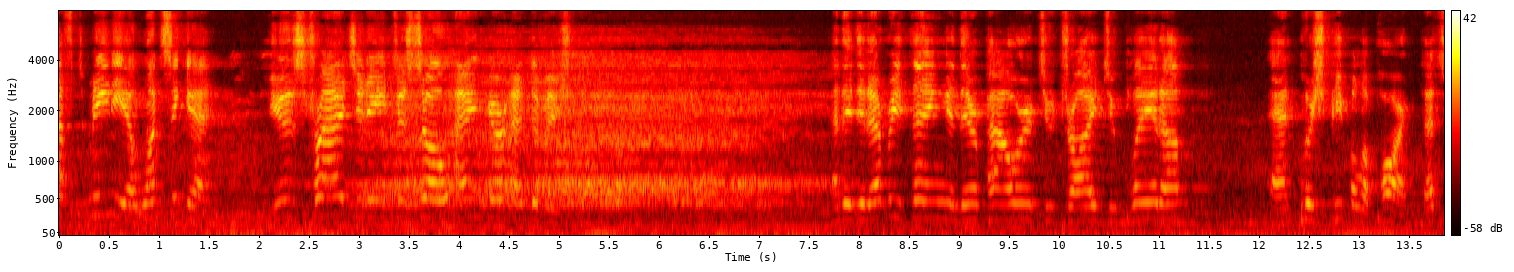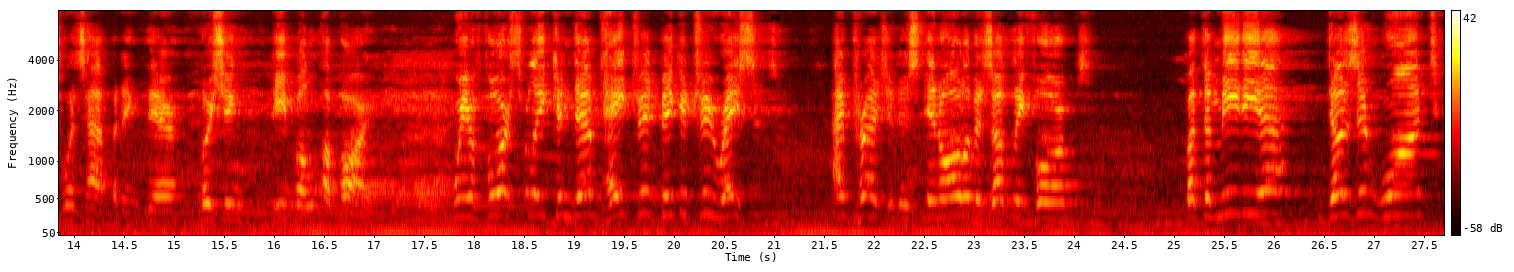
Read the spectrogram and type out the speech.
Left media once again use tragedy to sow anger and division. And they did everything in their power to try to play it up and push people apart. That's what's happening. They're pushing people apart. We have forcefully condemned hatred, bigotry, racism, and prejudice in all of its ugly forms. But the media doesn't want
